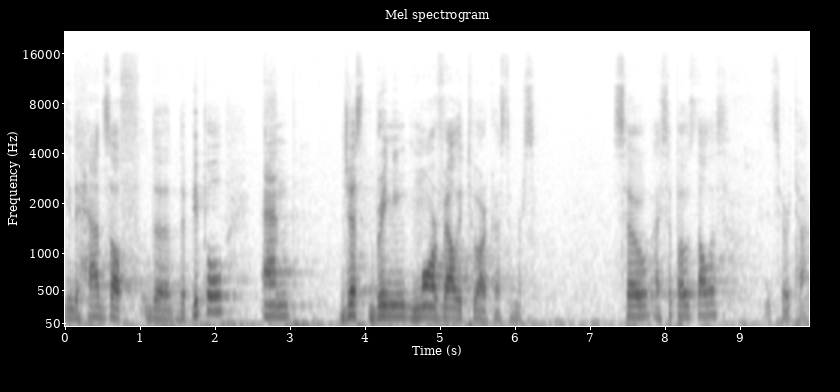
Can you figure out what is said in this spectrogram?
in the heads of the, the people and just bringing more value to our customers. So I suppose, Dallas, it's your time.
